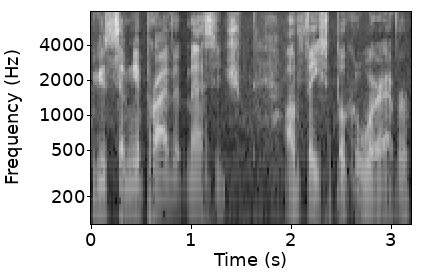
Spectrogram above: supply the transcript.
You can send me a private message on Facebook or wherever.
